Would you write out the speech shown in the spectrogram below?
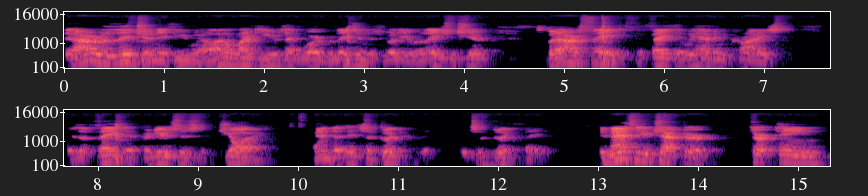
that our religion, if you will, I don't like to use that word religion, is really a relationship, but our faith, the faith that we have in Christ, is a faith that produces joy. And that it's a good, it's a good faith. In Matthew chapter 13,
